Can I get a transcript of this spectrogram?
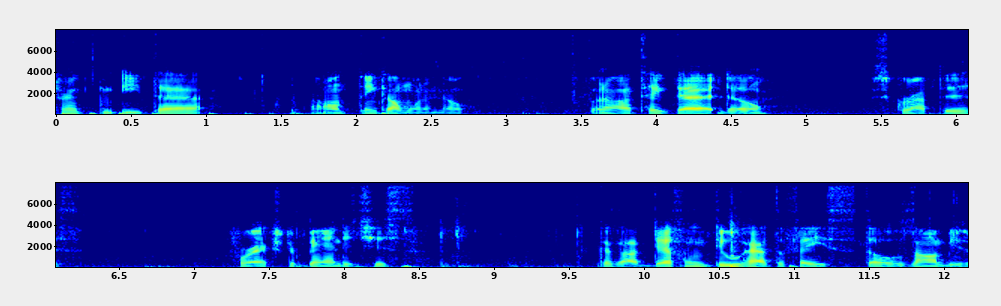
Drink and eat that. I don't think I want to know. But I'll take that though. Scrap this for extra bandages. Because I definitely do have to face those zombies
